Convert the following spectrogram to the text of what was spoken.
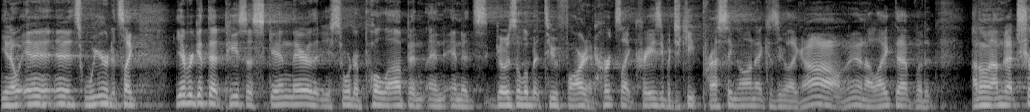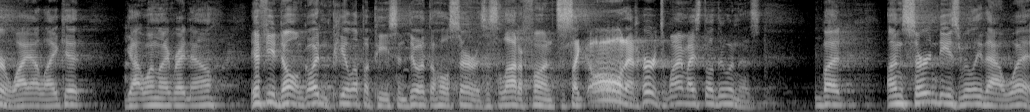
You know, and, it's weird. It's like you ever get that piece of skin there that you sort of pull up and, and, and it goes a little bit too far and it hurts like crazy, but you keep pressing on it because you're like, oh man, I like that, but it, I don't, know, I'm not sure why I like it. You got one like right now? If you don't, go ahead and peel up a piece and do it the whole service. It's a lot of fun. It's just like, oh, that hurts. Why am I still doing this? But uncertainty is really that way.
